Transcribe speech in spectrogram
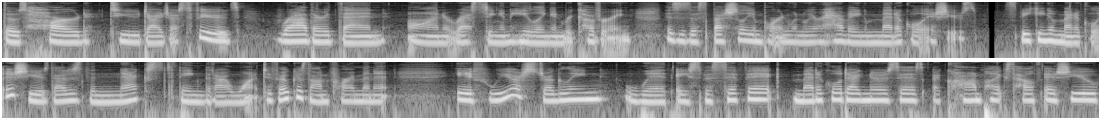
those hard to digest foods rather than on resting and healing and recovering. This is especially important when we are having medical issues. Speaking of medical issues, that is the next thing that I want to focus on for a minute. If we are struggling with a specific medical diagnosis, a complex health issue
